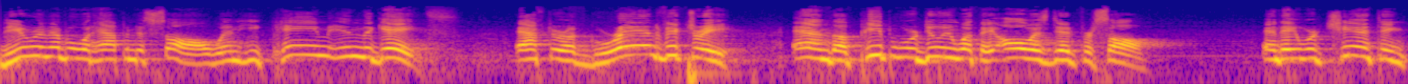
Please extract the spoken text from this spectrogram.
Do you remember what happened to Saul when he came in the gates after a grand victory and the people were doing what they always did for Saul? And they were chanting,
